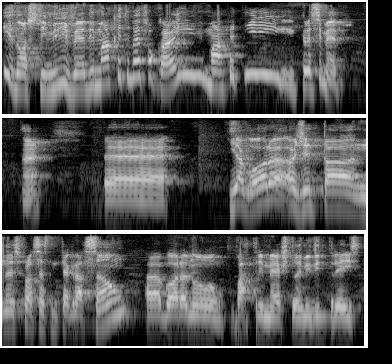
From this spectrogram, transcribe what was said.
E nosso time de venda e marketing vai focar em marketing e crescimento. Né? É, e agora a gente está nesse processo de integração. Agora no quarto trimestre de 2023,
